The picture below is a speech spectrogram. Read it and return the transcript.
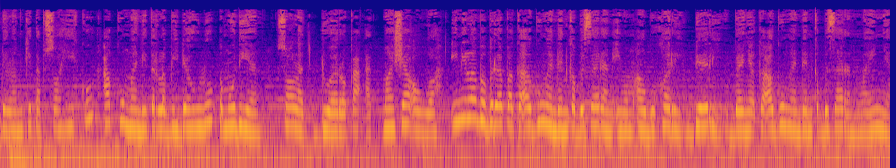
dalam kitab sohihku, aku mandi terlebih dahulu, kemudian sholat dua rakaat. Masya Allah, inilah beberapa keagungan dan kebesaran Imam Al-Bukhari dari banyak keagungan dan kebesaran lainnya.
